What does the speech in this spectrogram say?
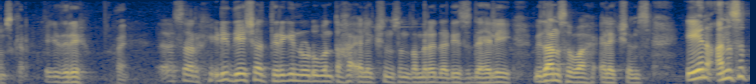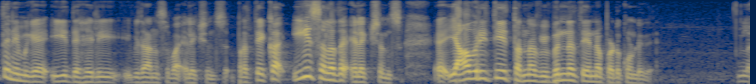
ನಮಸ್ಕಾರ. ಹೇಗಿದ್ದೀರಿ? ಸರ್ ಇಡೀ ದೇಶ ತಿರುಗಿ ನೋಡುವಂತಹ ಎಲೆಕ್ಷನ್ಸ್ ಅಂತಂದರೆ ದಟ್ ಈಸ್ ದೆಹಲಿ ವಿಧಾನಸಭಾ ಎಲೆಕ್ಷನ್ಸ್ ಏನು ಅನಿಸುತ್ತೆ ನಿಮಗೆ ಈ ದೆಹಲಿ ವಿಧಾನಸಭಾ ಎಲೆಕ್ಷನ್ಸ್ ಪ್ರತ್ಯೇಕ ಈ ಸಲದ ಎಲೆಕ್ಷನ್ಸ್ ಯಾವ ರೀತಿ ತನ್ನ ವಿಭಿನ್ನತೆಯನ್ನು ಪಡ್ಕೊಂಡಿದೆ? ಇಲ್ಲ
